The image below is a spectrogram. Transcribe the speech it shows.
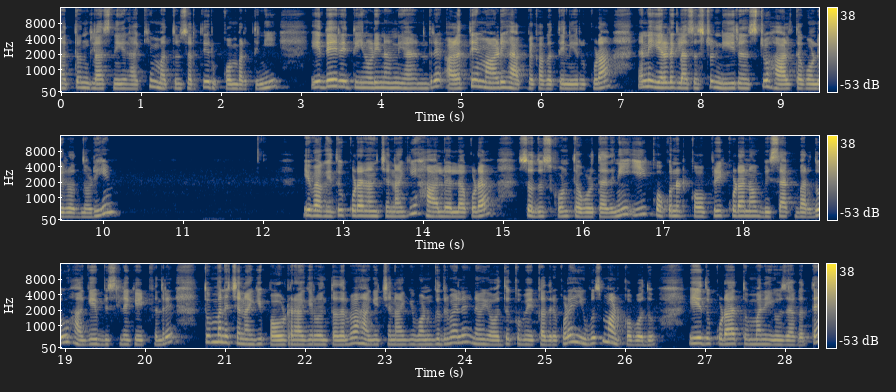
ಮತ್ತೊಂದು ಗ್ಲಾಸ್ ನೀರು ಹಾಕಿ ಮತ್ತೊಂದು ಸರ್ತಿ ರುಬ್ಕೊಂಬರ್ತೀನಿ. ಇದೇ ರೀತಿ ನೋಡಿ ನಾನು ಅಂದರೆ ಅಳತೆ ಮಾಡಿ ಹಾಕಬೇಕಾಗತ್ತೆ ನೀರು ಕೂಡ. ನನಗೆ ಎರಡು ಗ್ಲಾಸಷ್ಟು ನೀರಷ್ಟು ಹಾಲು ತಗೊಂಡಿರೋದು ನೋಡಿ. ಇವಾಗ ಇದು ಕೂಡ ನಾನು ಚೆನ್ನಾಗಿ ಹಾಲೆಲ್ಲ ಕೂಡ ಸದುಸ್ಕೊಂಡು ತೊಗೊಳ್ತಾ ಇದ್ದೀನಿ. ಈ ಕೊಕೊನಟ್ ಕೊಬ್ಬರಿ ಕೂಡ ನಾವು ಬಿಸಾಕಬಾರ್ದು. ಹಾಗೆ ಬಿಸಿಲಿಗೆ ಇಟ್ಕೊಂಡ್ರೆ ತುಂಬಾ ಚೆನ್ನಾಗಿ ಪೌಡ್ರ್ ಆಗಿರುವಂಥದ್ದಲ್ವ ಹಾಗೆ ಚೆನ್ನಾಗಿ ಒಣಗಿದ್ರ ಮೇಲೆ ನಾವು ಯಾವುದಕ್ಕೂ ಬೇಕಾದರೆ ಕೂಡ ಯೂಸ್ ಮಾಡ್ಕೋಬೋದು. ಇದು ಕೂಡ ತುಂಬಾ ಯೂಸ್ ಆಗುತ್ತೆ.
